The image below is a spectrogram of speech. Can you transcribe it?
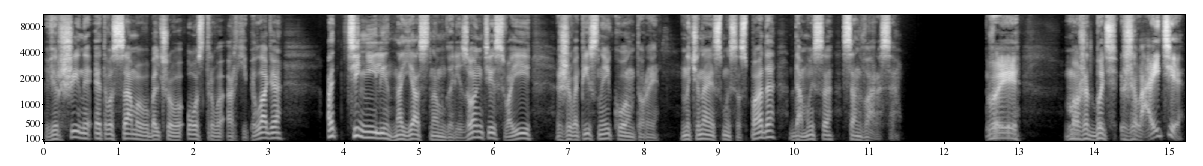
вершины этого самого большого острова архипелага оттенили на ясном горизонте свои живописные контуры, начиная с мыса Спада до мыса Санвареса. «Вы, может быть, желаете?»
